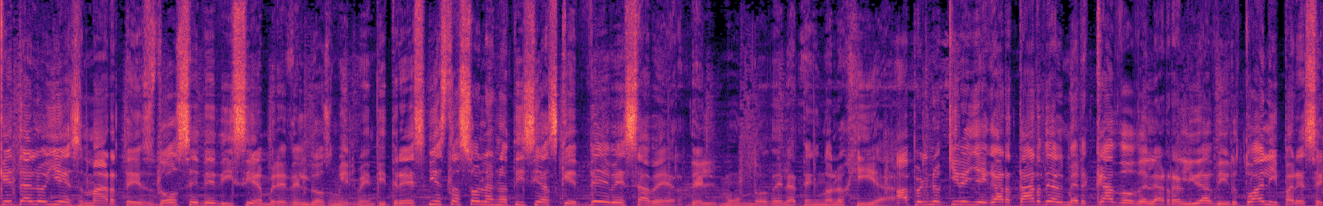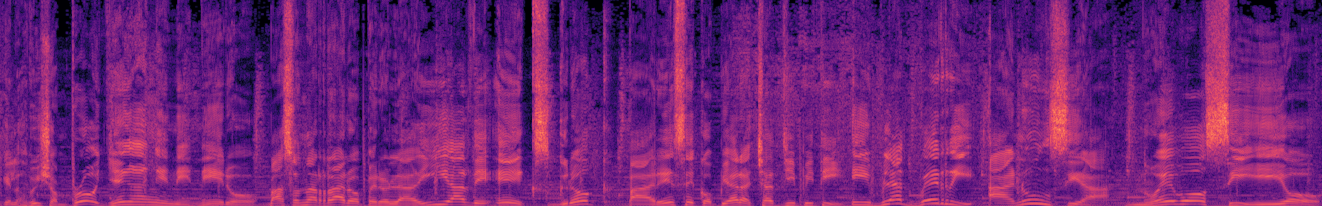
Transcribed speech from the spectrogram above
¿Qué tal? Hoy es martes 12 de diciembre del 2023 y estas son las noticias que debes saber del mundo de la tecnología. Apple no quiere llegar tarde al mercado de la realidad virtual y parece que los Vision Pro llegan en enero. Va a sonar raro, pero la IA de X Grok parece copiar a ChatGPT y BlackBerry anuncia nuevo CEO.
